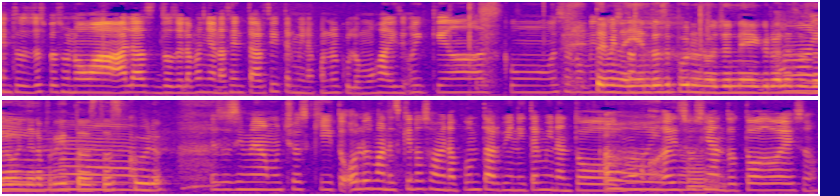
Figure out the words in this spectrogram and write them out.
Entonces después uno va a las 2 de la mañana a sentarse y termina con el culo mojado y dice, uy, qué asco, eso no me Termina gusta. yéndose por un hoyo negro a las 2 de la mañana porque todo está no. oscuro. Eso sí me da mucho asquito. O los manes que no saben apuntar bien y terminan todo Ay, no. ensuciando todo eso.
